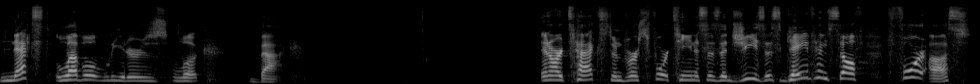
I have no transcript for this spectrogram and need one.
Next level leaders look back. In our text in verse 14, it says that Jesus gave himself for us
